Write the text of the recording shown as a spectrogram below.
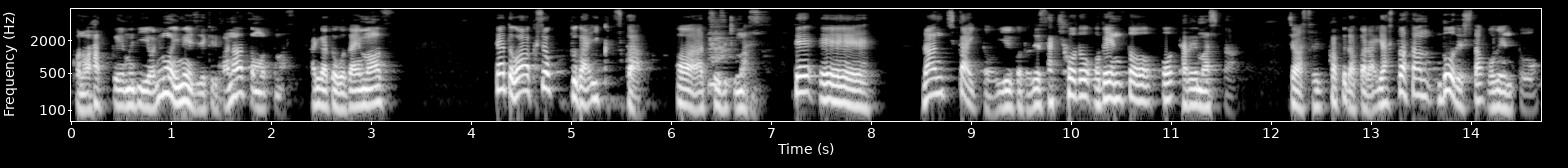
このハック MD よりもイメージできるかなと思ってます。ありがとうございます。で、あとワークショップがいくつか続きます。で、えー、ランチ会ということで、先ほどお弁当を食べました。じゃあ、せっかくだから、安田さん、どうでした？お弁当。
